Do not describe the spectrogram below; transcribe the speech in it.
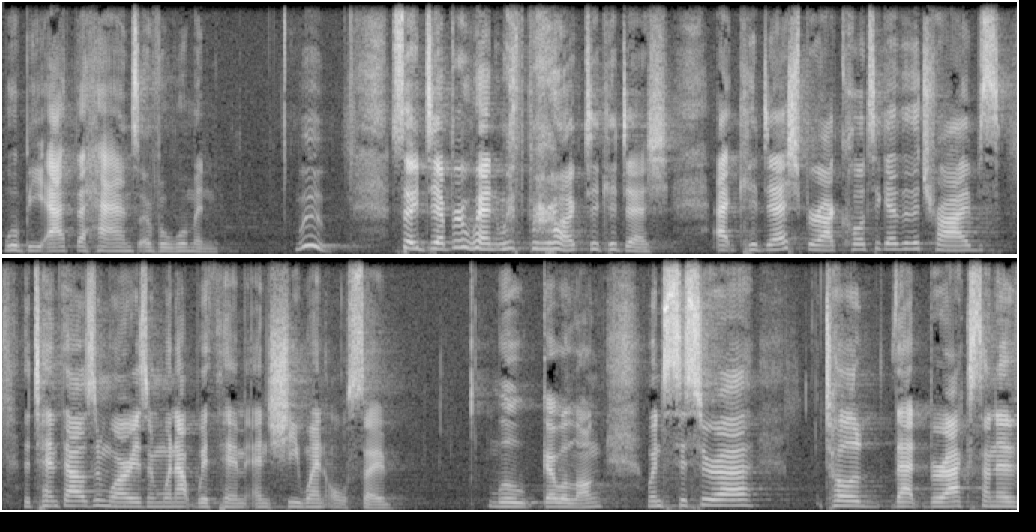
will be at the hands of a woman. Woo! So Deborah went with Barak to Kadesh. At Kadesh, Barak called together the tribes, the 10,000 warriors, and went up with him, and she went also. We'll go along. When Sisera told that Barak, son of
